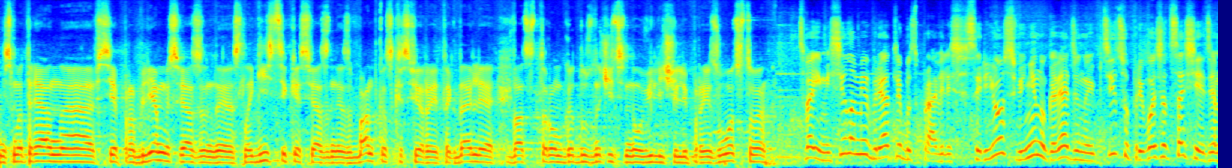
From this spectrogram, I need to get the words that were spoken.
Несмотря на все проблемы, связанные с логистикой, связанные с банковской сферой и так далее, в 2022 году значительно увеличили производство. Своими силами вряд ли бы справились. Сырье, свинину, говядину и птицу привозят соседи.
